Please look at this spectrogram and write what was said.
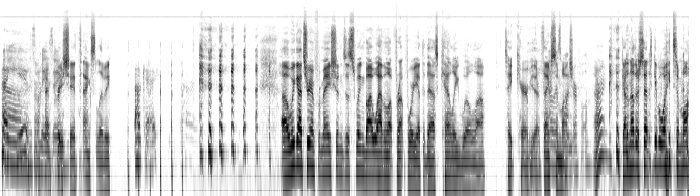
Thank Oh, you. that's I appreciate it. Thanks, Libby. Okay. Uh, we got your information. Just swing by. We'll have them up front for you at the desk. Kelly will uh, take care of you there. Thanks That so much. wonderful. All right. Got another set to give away tomorrow.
